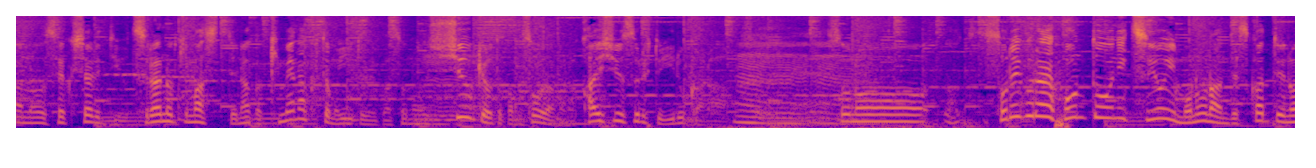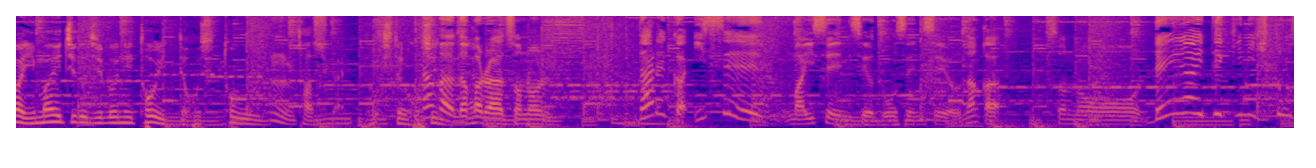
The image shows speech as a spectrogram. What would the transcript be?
あの、セクシャリティを貫きますってなんか決めなくてもいいというか、その宗教とかもそうだから回収する人いるから、その、それぐらい本当に強いものなんですかっていうのは今一度自分に問いてほしい、問う、うん、確かに。してほしいなんか、んだから、その、誰か異性、まあ異性にせよ同性にせよ、なんか、その、恋愛的に人を好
